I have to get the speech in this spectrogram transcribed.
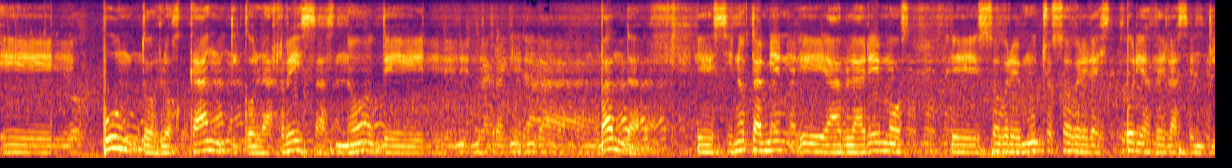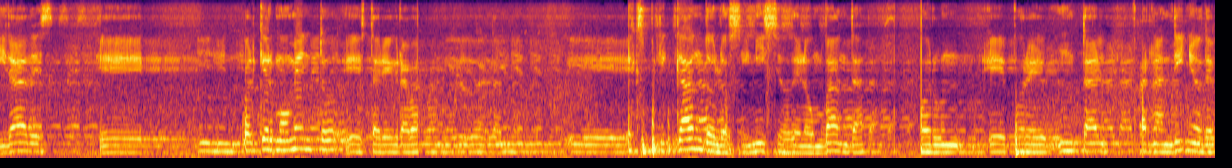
eh, los puntos, los cánticos, las rezas ¿no? de, nuestra querida banda, eh, sino también eh, hablaremos eh, sobre mucho sobre las historias de las entidades. en cualquier momento estaré grabando explicando los inicios de la Umbanda por un, el, un tal Fernandinho de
